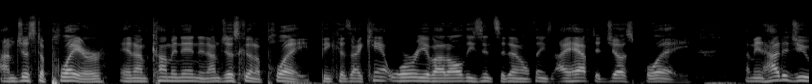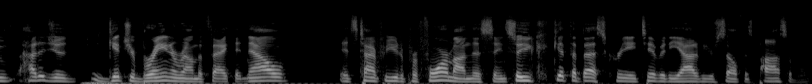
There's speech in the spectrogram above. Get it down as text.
i'm just a player and i'm coming in and i'm just going to play because i can't worry about all these incidental things i have to just play i mean how did you how did you get your brain around the fact that now it's time for you to perform on this thing so you could get the best creativity out of yourself as possible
